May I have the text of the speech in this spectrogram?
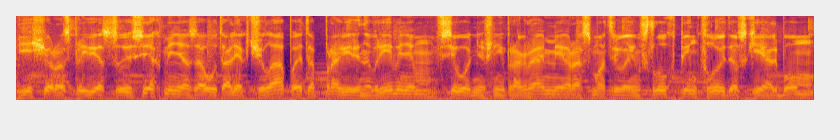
Еще раз приветствую всех. Меня зовут Олег Челап. Это «Проверено временем». В сегодняшней программе рассматриваем вслух пинк флойдовский альбом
